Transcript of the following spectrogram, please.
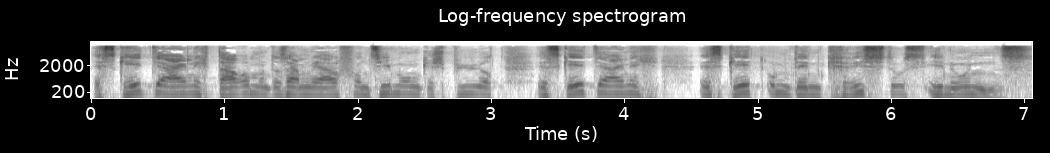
es geht ja eigentlich darum, und das haben wir auch von Simon gespürt, es geht ja eigentlich, es geht um den Christus in uns.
